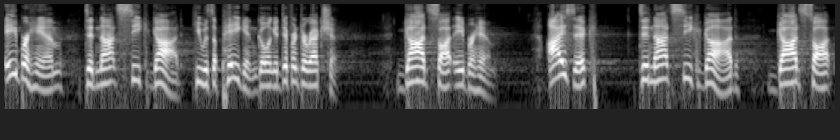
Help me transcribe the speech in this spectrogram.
Abraham did not seek God, he was a pagan going a different direction. God sought Abraham. Isaac did not seek God, God sought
